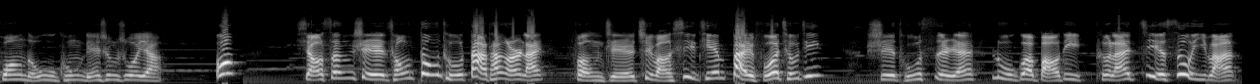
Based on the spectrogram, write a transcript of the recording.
慌的悟空连声说：“呀，哦，小僧是从东土大唐而来，奉旨去往西天拜佛求经。师徒四人路过宝地，特来借宿一晚。”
